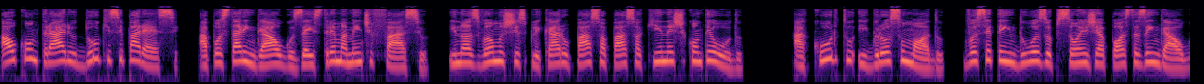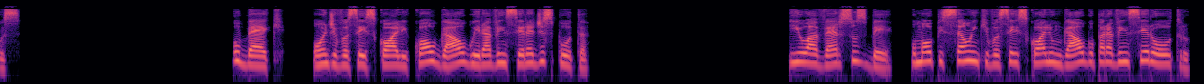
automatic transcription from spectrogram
Ao contrário do que se parece, apostar em galgos é extremamente fácil, e nós vamos te explicar o passo a passo aqui neste conteúdo. A curto e grosso modo, você tem duas opções de apostas em galgos. O back, onde você escolhe qual galgo irá vencer a disputa. E o A versus B, uma opção em que você escolhe um galgo para vencer outro,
